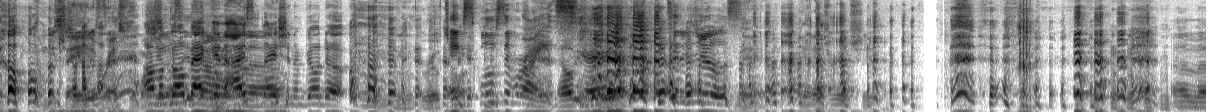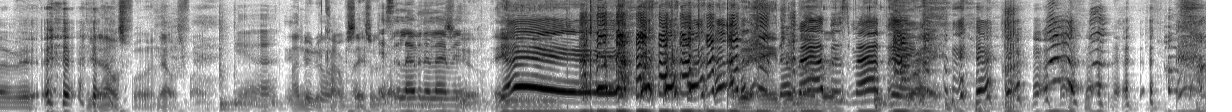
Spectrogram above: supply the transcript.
a couple I'm gonna of save the drops. rest for I'm gonna go back into isolation and build up. Mhm, Real. Exclusive rights. Okay. to the juice. Yeah, yeah, that's real shit. I love it. Yeah, that was fun. That was fun. Yeah. I knew the conversation was It's about to be 11-11. deep as hell. Hey, Yay! The math number. is mathing. I'm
